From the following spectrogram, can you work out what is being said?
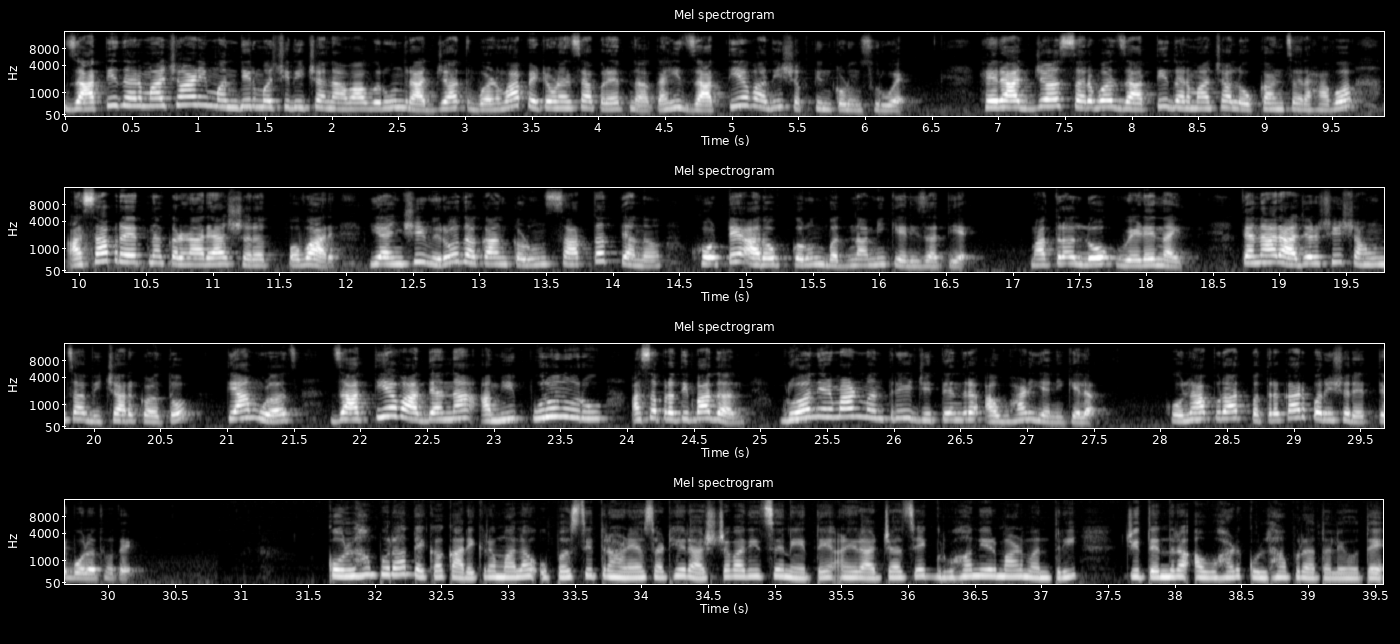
जाती धर्माच्या आणि मंदिर मशिदीच्या नावावरून राज्यात वणवा पेटवण्याचा प्रयत्न काही जातीयवादी शक्तींकडून सुरू आहे. हे राज्य सर्व जाती धर्माच्या लोकांचं राहावं असा प्रयत्न करणाऱ्या शरद पवार यांची विरोधकांकडून सातत्यानं खोटे आरोप करून बदनामी केली जाते मात्र लोक वेडे नाहीत. त्यांना राजर्षी शाहूंचा विचार कळतो. त्यामुळंच जातीयवाद्यांना आम्ही पुरून उरू असं प्रतिपादन गृहनिर्माण मंत्री जितेंद्र आव्हाड यांनी केलं. कोल्हापुरात पत्रकार परिषदेत ते बोलत होते. कोल्हापुरात एका कार्यक्रमाला उपस्थित राहण्यासाठी राष्ट्रवादीचे नेते आणि राज्याचे गृहनिर्माण मंत्री जितेंद्र आव्हाड कोल्हापुरात आले होते.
